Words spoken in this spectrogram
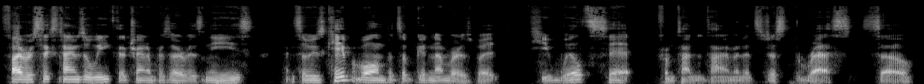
five or six times a week. They're trying to preserve his knees. And so he's capable and puts up good numbers, but he will sit from time to time, and it's just the rest. So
